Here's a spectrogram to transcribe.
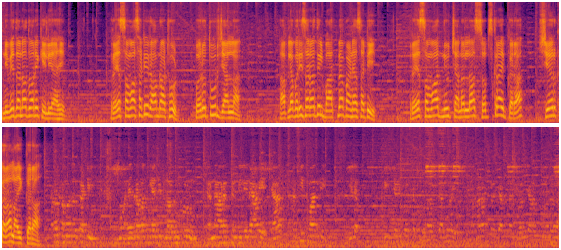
निवेदनाद्वारे केली आहे. रयत समाजासाठी राम राठोड परतूर जालना. आपल्या परिसरातील बातम्या पाहण्यासाठी रयत संवाद न्यूज चॅनलला सबस्क्राईब करा शेअर करा लाईक करा. आरक्षण दिलेले आहे. त्यात तशीच मागणी गेल्या तीस चाळीस वर्षापासून असल्यामुळे महाराष्ट्र शासनाने बंजारा समाजाला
